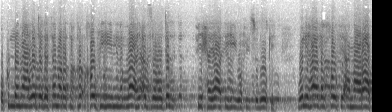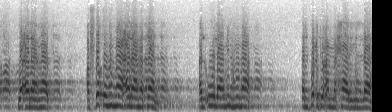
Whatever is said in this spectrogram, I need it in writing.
وكلما وجد ثمرة خوفه من الله عز وجل في حياته وفي سلوكه. ولهذا الخوف أمارات وعلامات أصدقهما علامتان. الأولى منهما البعد عن محارم الله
